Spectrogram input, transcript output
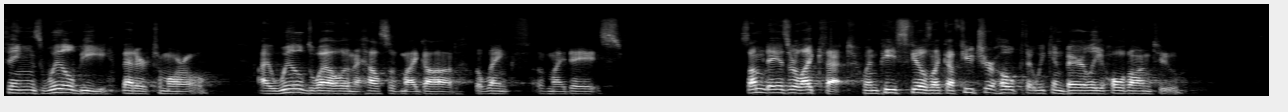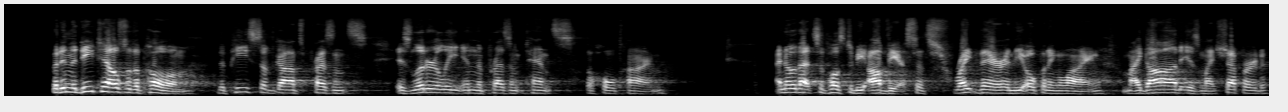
Things will be better tomorrow. I will dwell in the house of my God the length of my days. Some days are like that, when peace feels like a future hope that we can barely hold on to. But in the details of the poem, the peace of God's presence is literally in the present tense the whole time. I know that's supposed to be obvious. It's right there in the opening line My God is my shepherd,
